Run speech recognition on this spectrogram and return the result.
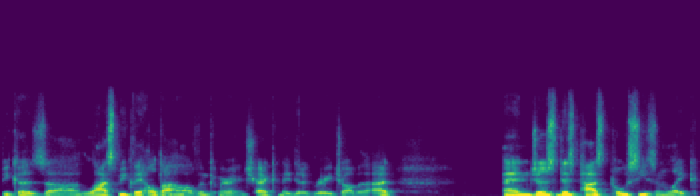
because uh, last week they held out Alvin Kamara in check and they did a great job of that. And just this past postseason, like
